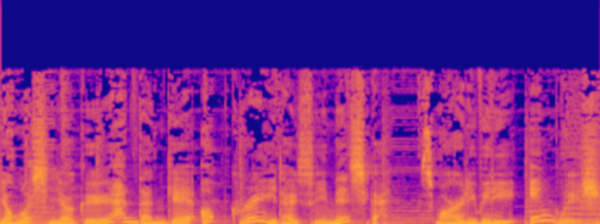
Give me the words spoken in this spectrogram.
영어 실력을 한 단계 업그레이드 할 수 있는 시간. Smarty Bitty English.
